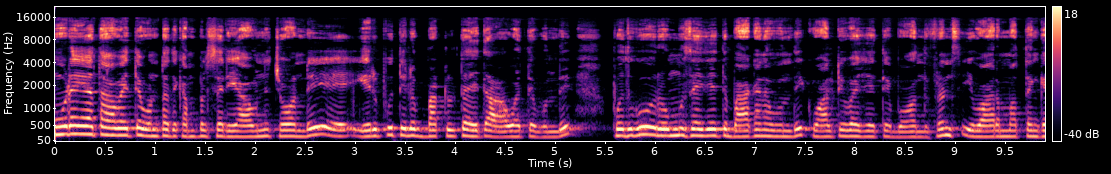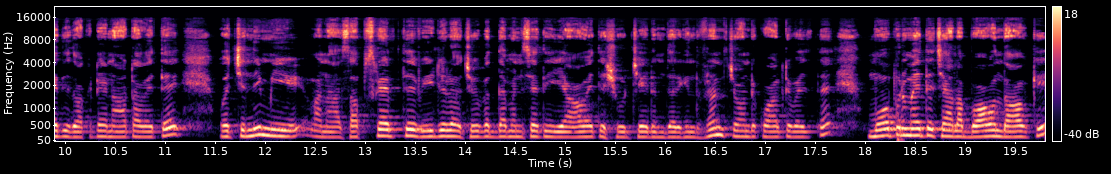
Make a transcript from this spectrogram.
మూడయ్యాత ఆవైతే ఉంటుంది కంపల్సరీ ఆవుని చూడండి. ఎరుపు తెలుపు బట్టలతో అయితే ఆవు అయితే ఉంది. పొదుగు రొమ్ము సైజ్ అయితే బాగానే ఉంది క్వాలిటీ వైజ్ అయితే బాగుంది ఫ్రెండ్స్ ఈ వారం మొత్తం అయితే ఇది ఒకటే నాట్ అయితే వచ్చింది. మీ మన సబ్స్క్రైబ్ వీడియోలో చూపిద్దామనేసి అయితే ఈ ఆవు అయితే షూట్ చేయడం జరిగింది ఫ్రెండ్స్ చూడండి క్వాలిటీ వైజ్ అయితే మోపురం అయితే చాలా బాగుంది ఆవుకి.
